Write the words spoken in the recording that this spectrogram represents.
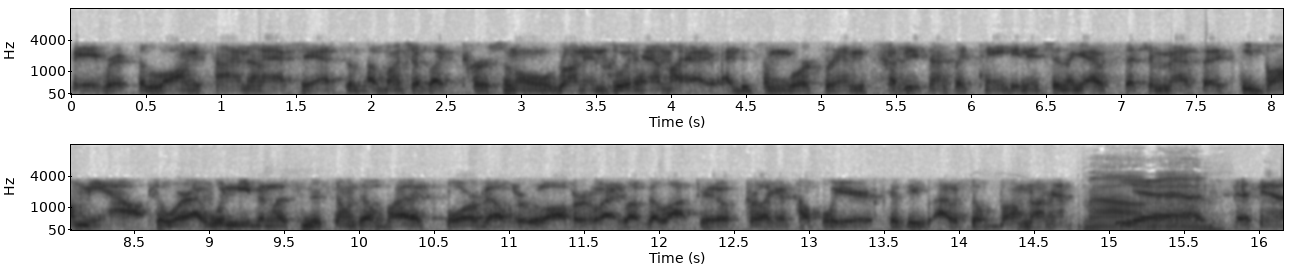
favorite for the longest time, and I actually had some a bunch of like personal run-ins with him. I, I did some work for him a few times, like painting and shit. And the guy was such a mess. I, he bummed me out to where I wouldn't even listen to Stone Temple Pilots or Velvet Revolver, who I loved a lot too, for like a couple years because I was so bummed on him. Oh yeah, man. Yeah.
